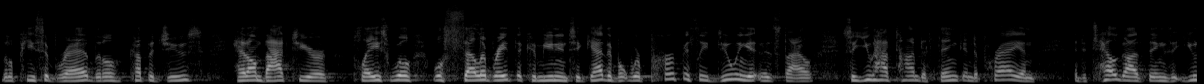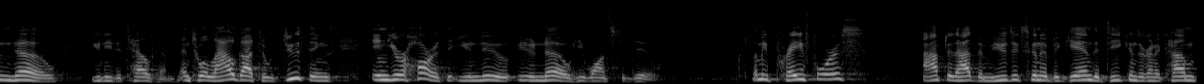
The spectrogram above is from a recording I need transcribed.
little piece of bread, little cup of juice, head on back to your place. We'll, we'll celebrate the communion together, but we're purposely doing it in this style so you have time to think and to pray and, and to tell God things that you know you need to tell Him, and to allow God to do things in your heart that you, knew, you know He wants to do. Let me pray for us after that, the music's going to begin. The deacons are going to come,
